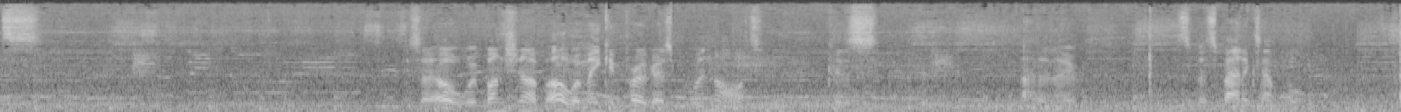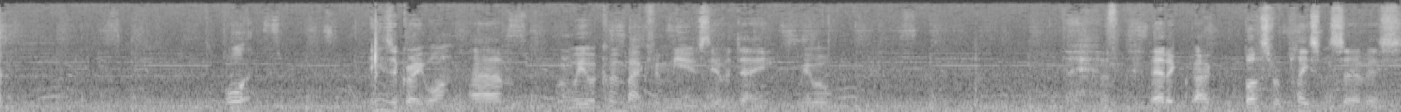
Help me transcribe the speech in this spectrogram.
It's like, oh, we're bunching up. Oh, we're making progress, but we're not. Because, bad example. Well, here's a great one. Um, when we were coming back from Muse the other day, we were. they had a, a bus replacement service,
